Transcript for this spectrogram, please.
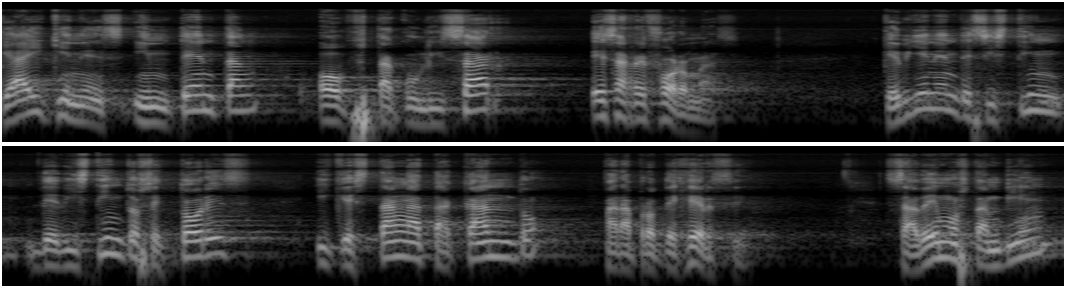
que hay quienes intentan obstaculizar esas reformas, que vienen de, distintos sectores y que están atacando para protegerse. Sabemos también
